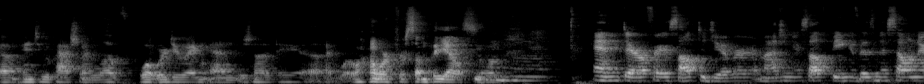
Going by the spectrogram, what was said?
um, into a passion. I love what we're doing, and there's not a day uh, I want to work for somebody else. So. Mhm. And Daryl, for yourself, did you ever imagine yourself being a business owner?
